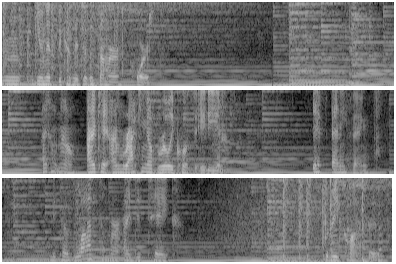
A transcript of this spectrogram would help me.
mm, units because I took a summer course. I don't know. Okay, I'm racking up really close to 80 units. If anything because last summer I did take three classes,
